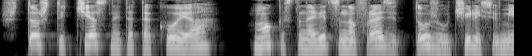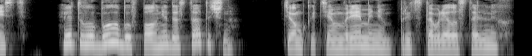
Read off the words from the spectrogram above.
Что ж ты честный-то такой, а? Мог остановиться на фразе «тоже учились вместе». Этого было бы вполне достаточно. Тёмка тем временем представлял остальных.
